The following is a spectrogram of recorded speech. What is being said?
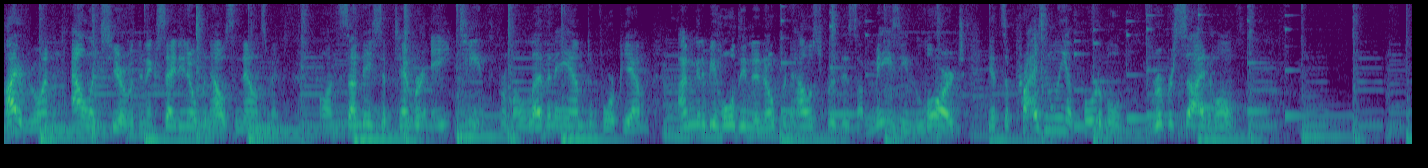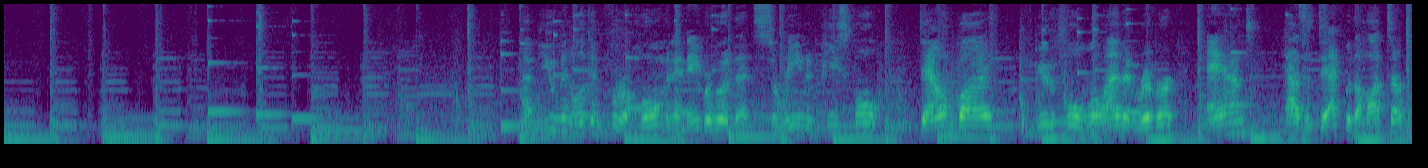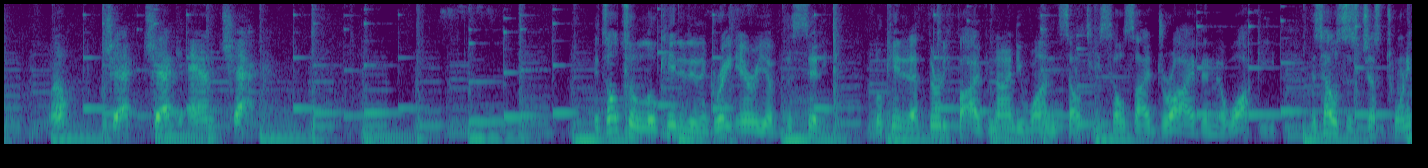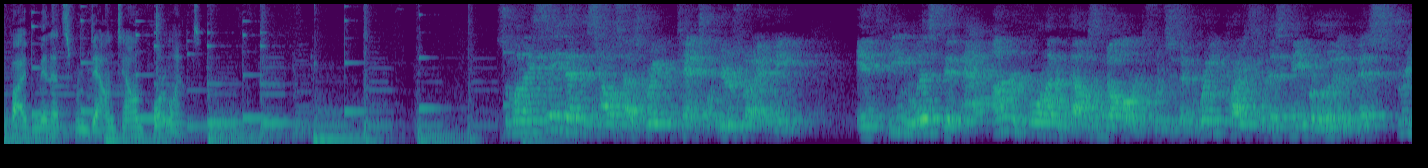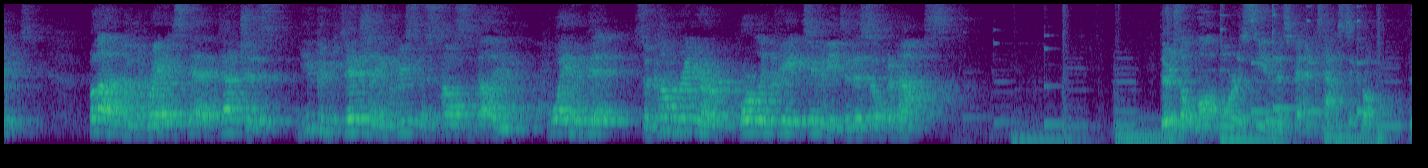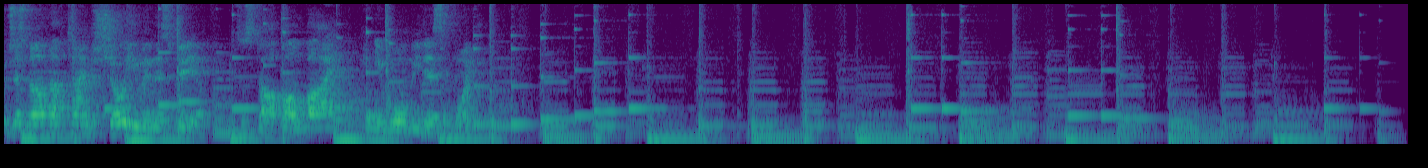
Hi everyone, Alex here with an exciting open house announcement. On Sunday, September 18th from 11 a.m. to 4 p.m., I'm going to be holding an open house for this amazing, large, yet surprisingly affordable Riverside home. Have you been looking for a home in a neighborhood that's serene and peaceful, down by the beautiful Willamette River, and has a deck with a hot tub? Well, check, check, and check. It's also located in a great area of the city. Located at 3591 Southeast Hillside Drive in Milwaukie, this house is just 25 minutes from downtown Portland. So when I say that this house has great potential, here's what I mean. It's being listed at under $400,000, which is a great price for this neighborhood and this street. But with the right aesthetic touches, you could potentially increase this house's value quite a bit. So come bring your Portland creativity to this open house. There's a lot more to see in this fantastic home, but just not enough time to show you in this video. So stop on by and you won't be disappointed.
